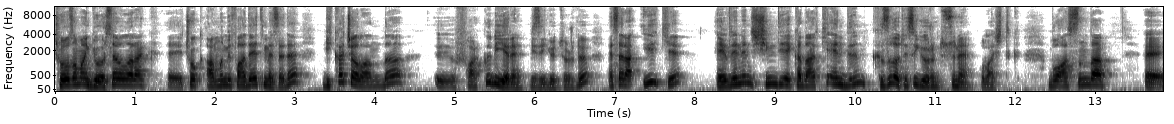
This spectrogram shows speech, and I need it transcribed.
çoğu zaman görsel olarak e, çok anlam ifade etmese de birkaç alanda e, farklı bir yere bizi götürdü. Mesela ilki evrenin şimdiye kadarki en derin kızılötesi görüntüsüne ulaştık. Bu aslında e,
